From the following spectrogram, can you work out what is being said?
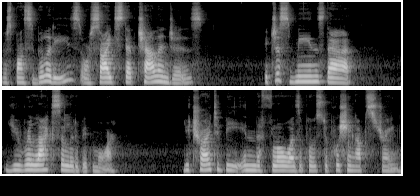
responsibilities or sidestep challenges. It just means that you relax a little bit more. You try to be in the flow as opposed to pushing upstream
